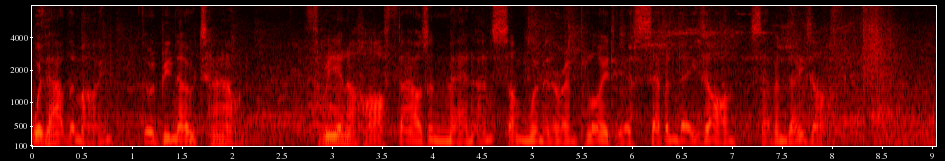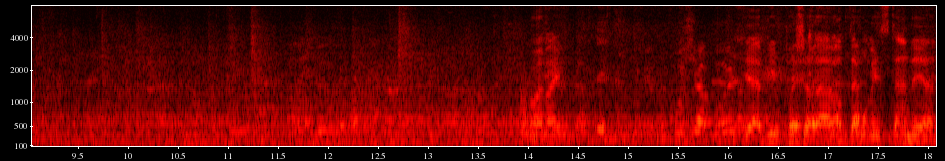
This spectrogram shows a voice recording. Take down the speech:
Without the mine, there would be no town. Three and a half thousand men and some women are employed here seven days on, seven days off. All right, mate? Push up, boys. Yeah, if you push up, uh, they want me to stand here.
